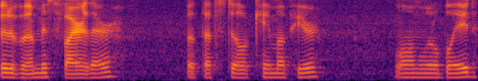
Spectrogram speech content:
Bit of a misfire there, but that still came up here long little blade.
